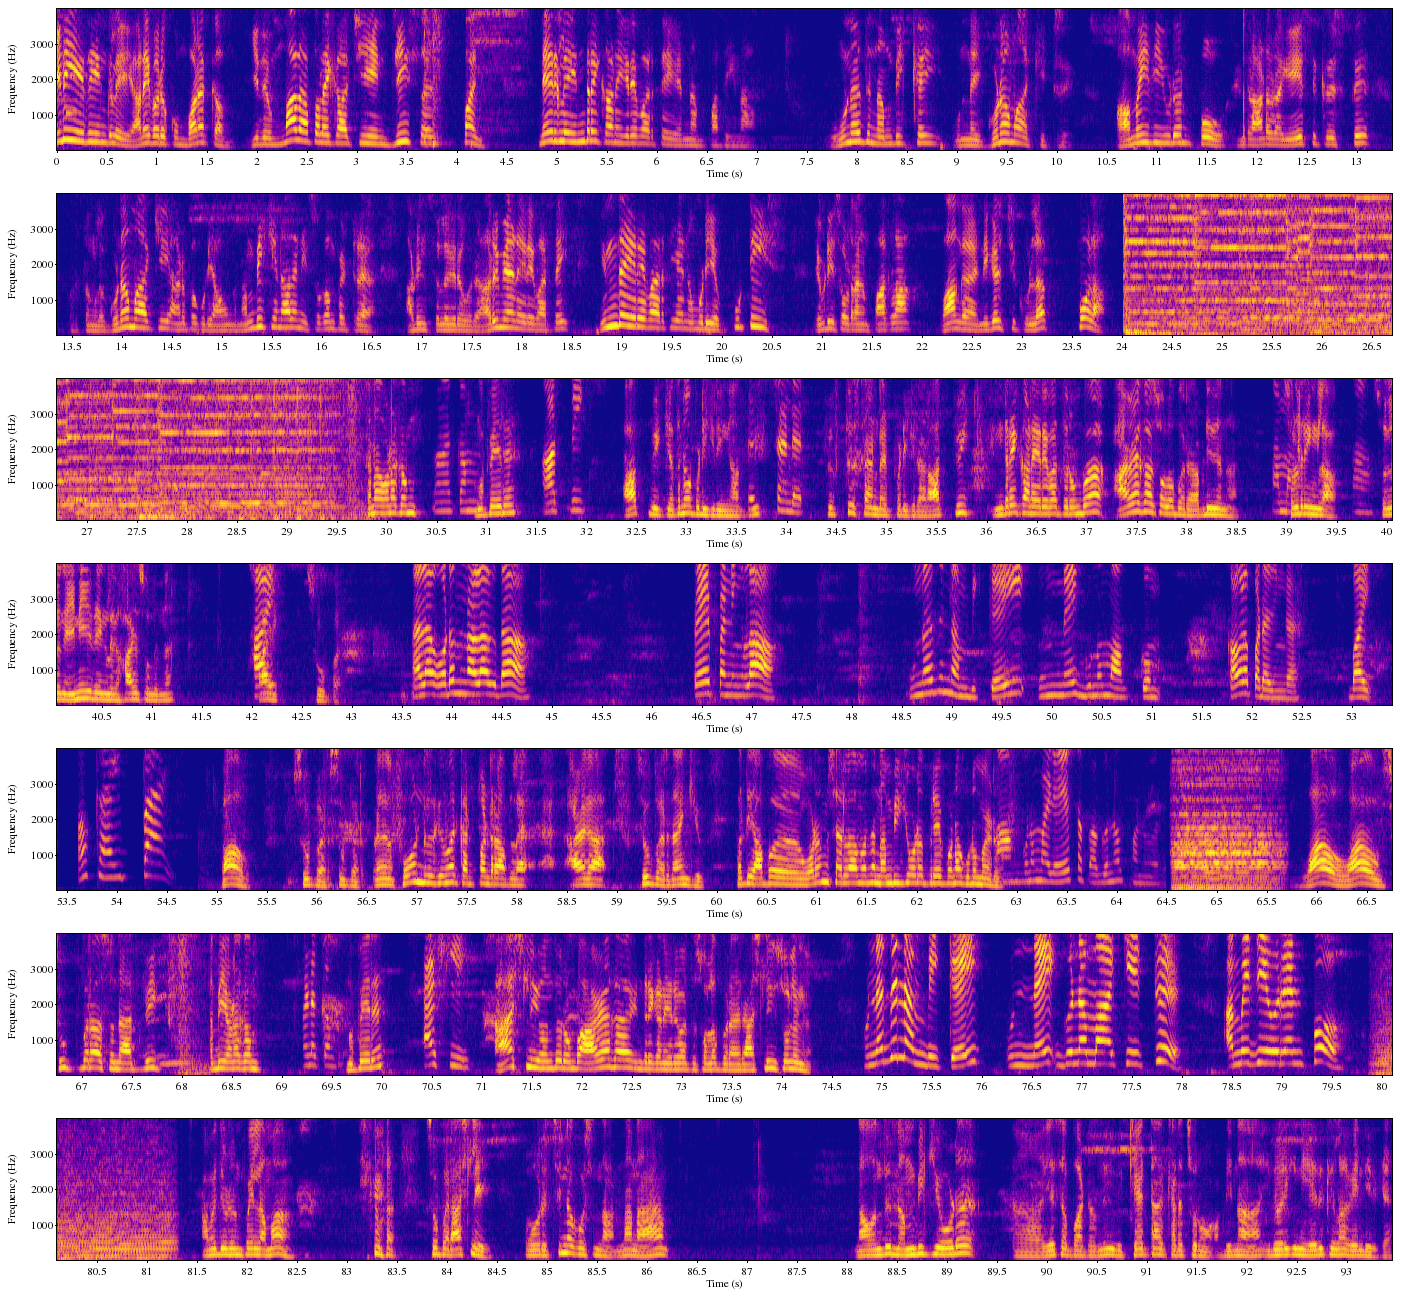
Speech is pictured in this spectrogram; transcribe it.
இனி இது எங்களே அனைவருக்கும் வணக்கம். இது மாதா தொலைக்காட்சியின் ஜீசஸ் பஞ்ச். நேர்களை இன்றைக்கான இறைவார்த்தை என்ன பார்த்தீங்கன்னா உனது நம்பிக்கை உன்னை குணமாக்கிற்று. அமைதியுடன் போ என்று ஆண்டவராக இயேசு கிறிஸ்து ஒருத்தவங்களை குணமாக்கி அனுப்பக்கூடிய அவங்க நம்பிக்கையினால நீ சுகம் பெற்ற அப்படின்னு சொல்லுகிற ஒரு அருமையான இறைவார்த்தை. இந்த இறைவார்த்தையை நம்முடைய குட்டீஸ் எப்படி சொல்கிறாங்கன்னு பார்க்கலாம். வாங்க நிகழ்ச்சிக்குள்ளே போகலாம் கண்ணா வணக்கம். வணக்கம். உங்கள் பேர்? ஆத்விக். ஆத்விக் எத்தனை படிக்கிறீங்க ஆத்விக்? ஸ்டாண்டர்ட் ஃபிஃப்த் ஸ்டாண்டர்ட் படிக்கிறார் ஆத்விக். இன்றைக்கான இறைவாத்து ரொம்ப அழகாக சொல்ல போகிறார் அப்படி தானே சொல்கிறீங்களா சொல்லுங்கள் இனி இது எங்களுக்கு ஹாய் சொல்லுங்க. ஹாய் சூப்பர் நல்லா உடம்பு நல்லா இருக்குதா ப்ரேயர் பண்ணீங்களா? உனது நம்பிக்கை உன்னை குணமாக்கும். கவலைப்படாதீங்க. Bye okay bye wow super super phone இருக்குமே கட் பண்ணுறாப்புல அழகா. சூப்பர் தேங்க்யூ பற்றி அப்போ உடம்பு சரியில்லாமல் தான் நம்பிக்கையோட ப்ரே பண்ணால் குணமாயிடும். வாவ் வாவ் சூப்பராக சொன்ன ஆத்விக் தம்பி வணக்கம். வணக்கம். உங்கள் பேர்? ஆஷ்லி ஆஷ்லி வந்து ரொம்ப அழகாக இன்றைக்கான இறைவார்த்தை சொல்ல போகிறாரு ஆஷ்லி சொல்லுங்கள் உனது நம்பிக்கை உன்னை குணமாக்கிட்டு அமைதியுடன் போ. அமைதியுடன் போயிடலாமா? சூப்பர் ஆஷ்லி இப்போ ஒரு சின்ன கொஸ்டின் தான். என்னன்னா நான் வந்து நம்பிக்கையோட ஏசப்பாட்டை வந்து இது கேட்டால் கிடச்சிரும் அப்படின்னா இது வரைக்கும் நீ எதுக்கெல்லாம் வேண்டியிருக்க?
